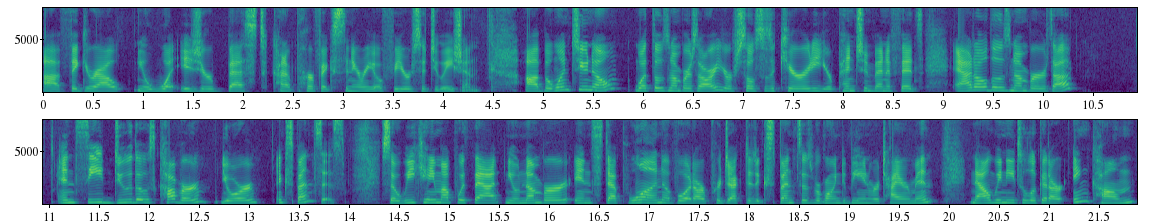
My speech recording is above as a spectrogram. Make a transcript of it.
uh, figure out you know what is your best kind of perfect scenario for your situation. Uh, but once you know what those numbers are, your Social Security, your pension benefits, add all those numbers up and see do those cover your expenses? So we came up with that you know number in step one of what our projected expenses were going to be in retirement. Now we need to look at our income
